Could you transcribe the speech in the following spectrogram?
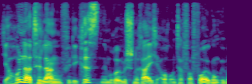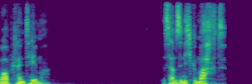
jahrhundertelang für die Christen im römischen Reich auch unter Verfolgung überhaupt kein Thema. Das haben sie nicht gemacht.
